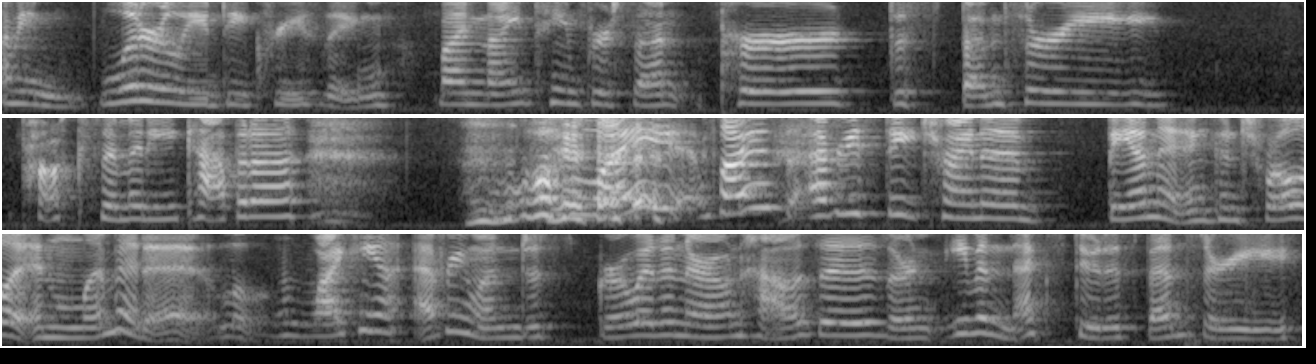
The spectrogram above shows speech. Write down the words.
I mean, literally decreasing by 19% per dispensary proximity capita, why, why is every state trying to ban it and control it and limit it? Why can't everyone just grow it in their own houses or even next to a dispensary?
